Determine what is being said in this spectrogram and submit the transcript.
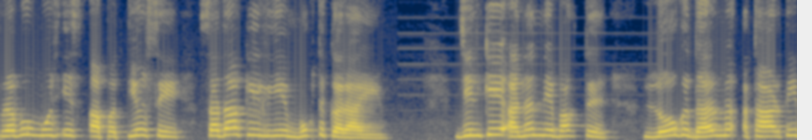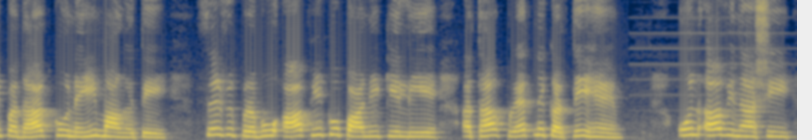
प्रभु मुझ इस आपत्तियों से सदा के लिए मुक्त कराएँ। जिनके अनन्य भक्त लोग धर्म अथार्थी पदार्थ को नहीं मांगते सिर्फ़ प्रभु आप ही को पाने के लिए अथाक प्रयत्न करते हैं। उन अविनाशी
